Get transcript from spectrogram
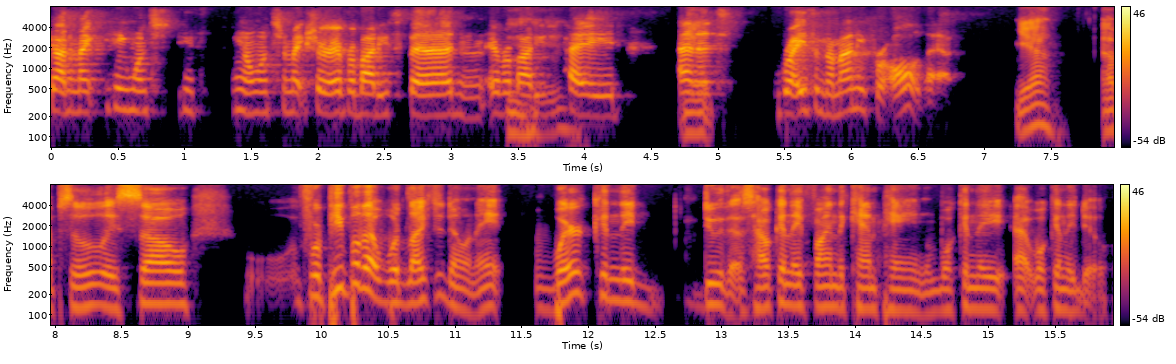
got to make. He wants he's you know wants to make sure everybody's fed and everybody's Mhm. paid, and Yeah. it's raising the money for all of that. Yeah, absolutely. So, for people that would like to donate, where can they do this? How can they find the campaign? What can they uh, what can they do?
